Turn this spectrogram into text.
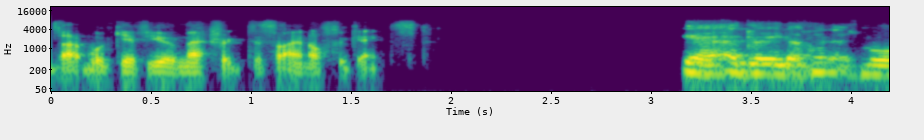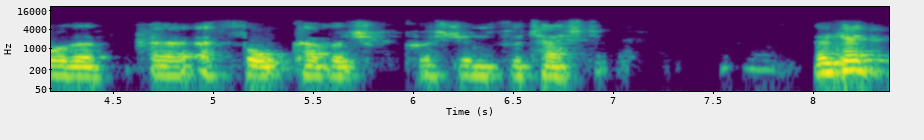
that will give you a metric to sign off against. Yeah, agreed. I think that's more the uh, a fault coverage question for test. Okay.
